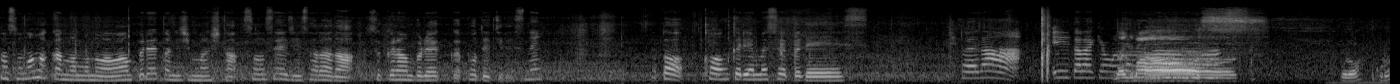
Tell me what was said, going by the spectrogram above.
あとその他のものはワンプレートにしました。ソーセージサラダスクランブルエッグポテチですね。あとコーンクリームスープです。それではいただきます。いただきます。これは？これ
